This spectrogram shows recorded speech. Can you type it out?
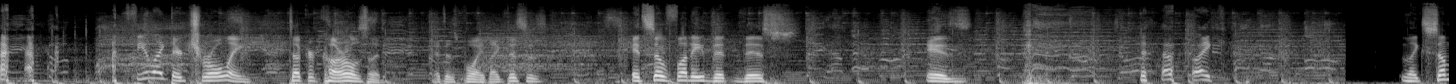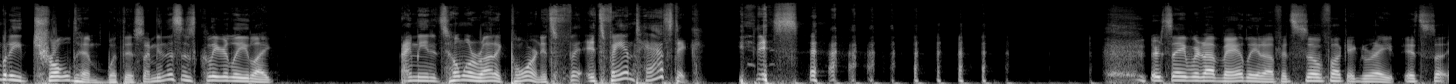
I feel like they're trolling Tucker Carlson at this point. Like this is, it's so funny that this is like like somebody trolled him with this. I mean, this is clearly like I mean, it's homoerotic porn. It's fa- it's fantastic. It is. They're saying we're not manly enough. It's so fucking great. It's so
